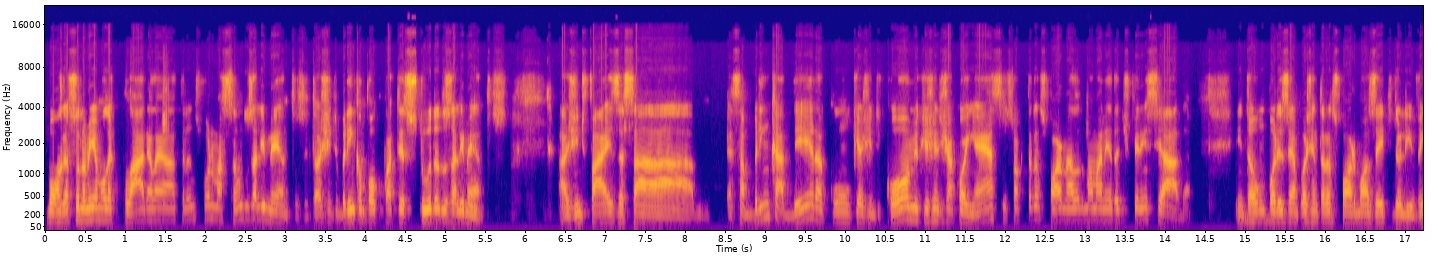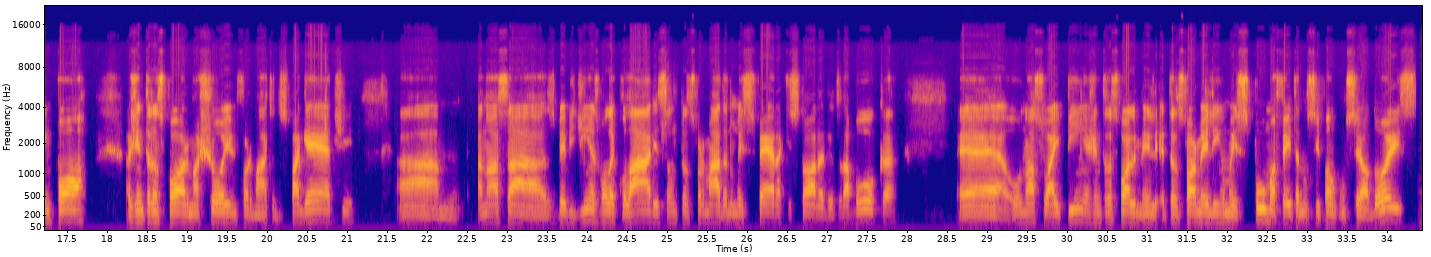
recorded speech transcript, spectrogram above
Bom, a gastronomia molecular ela é a transformação dos alimentos. Então a gente brinca um pouco com a textura dos alimentos. A gente faz essa essa brincadeira com o que a gente come, o que a gente já conhece, só que transforma ela de uma maneira diferenciada. Então, por exemplo, a gente transforma o azeite de oliva em pó, a gente transforma a shoyu em formato de espaguete, a, as nossas bebidinhas moleculares são transformadas numa esfera que estoura dentro da boca, é, o nosso aipim, a gente transforma ele, transforma ele em uma espuma feita no sifão com CO2.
